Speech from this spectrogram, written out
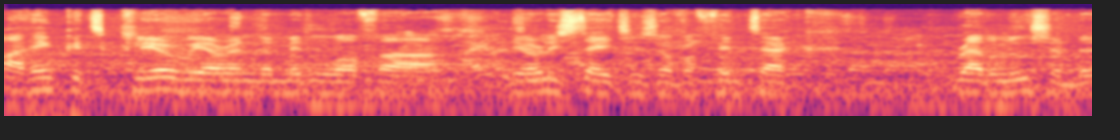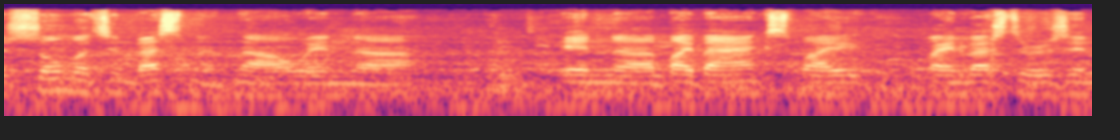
I think it's clear we are in the middle of uh, the early stages of a fintech revolution. There's so much investment now in uh, in uh, by banks, by by investors in,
